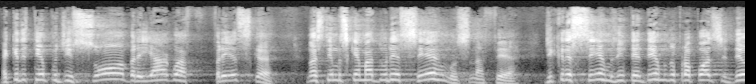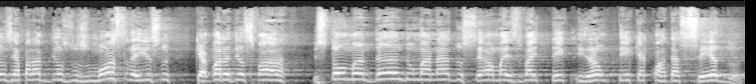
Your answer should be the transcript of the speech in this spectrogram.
Aquele tempo de sombra e água fresca, nós temos que amadurecermos na fé de crescermos, de entendermos o propósito de Deus, e a palavra de Deus nos mostra isso, que agora Deus fala, estou mandando o maná do céu, mas vai ter, irão ter que acordar cedo.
